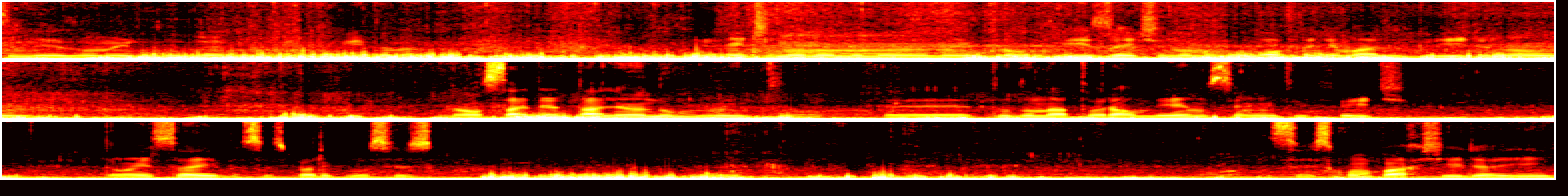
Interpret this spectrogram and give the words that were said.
assim mesmo, nem tudo é vida, né? E a gente não, não, não, improvisa, a gente não, não corta demais o vídeo, não, Não sai detalhando muito. É tudo natural mesmo, sem muito enfeite. Então é isso aí, pessoal. Espero que vocês vocês compartilhem aí.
